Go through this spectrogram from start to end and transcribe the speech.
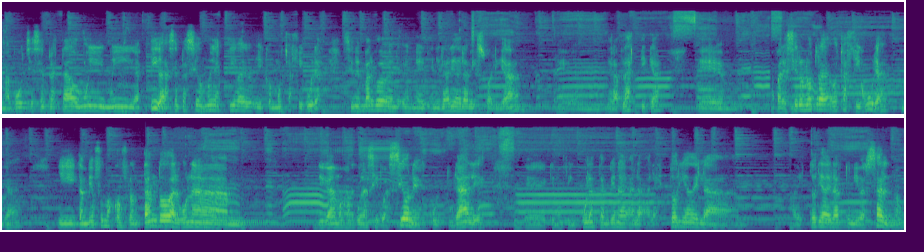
mapuche siempre ha estado muy, muy activa, siempre ha sido muy activa y, con muchas figuras. Sin embargo, en, el área de la visualidad, de la plástica, aparecieron otras figuras, y también fuimos confrontando alguna digamos, algunas situaciones culturales eh, que nos vinculan también a, la, historia de la, a la historia del arte universal, ¿no?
